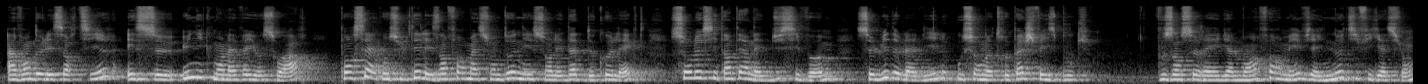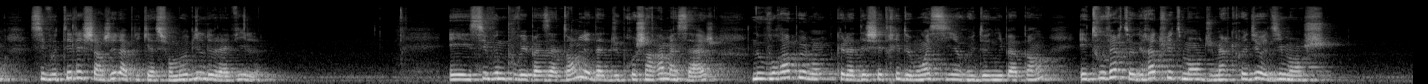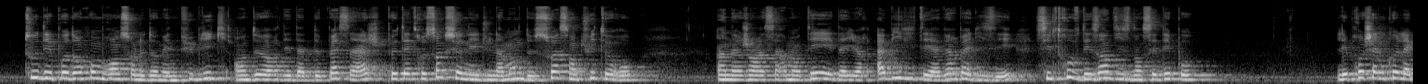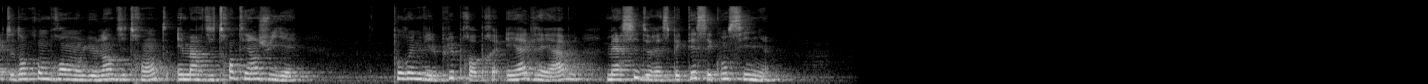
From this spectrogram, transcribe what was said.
Avant de les sortir, et ce uniquement la veille au soir, pensez à consulter les informations données sur les dates de collecte sur le site internet du CIVOM, celui de la ville ou sur notre page Facebook. Vous en serez également informé via une notification si vous téléchargez l'application mobile de la ville. Et si vous ne pouvez pas attendre les dates du prochain ramassage, nous vous rappelons que la déchetterie de Moissy, rue Denis Papin, est ouverte gratuitement du mercredi au dimanche. Tout dépôt d'encombrants sur le domaine public, en dehors des dates de passage, peut être sanctionné d'une amende de 68 euros. Un agent assermenté est d'ailleurs habilité à verbaliser s'il trouve des indices dans ses dépôts. Les prochaines collectes d'encombrants ont lieu lundi 30 et mardi 31 juillet. Pour une ville plus propre et agréable, merci de respecter ces consignes.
